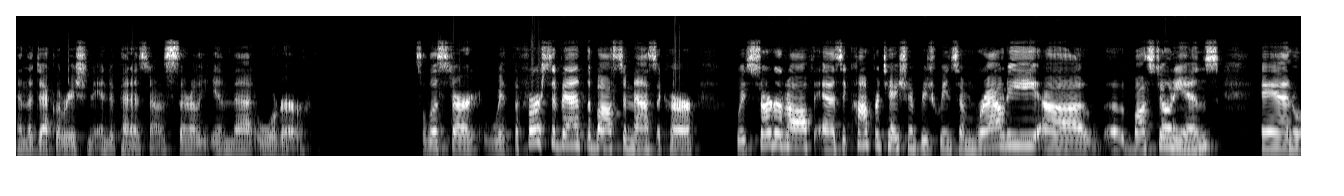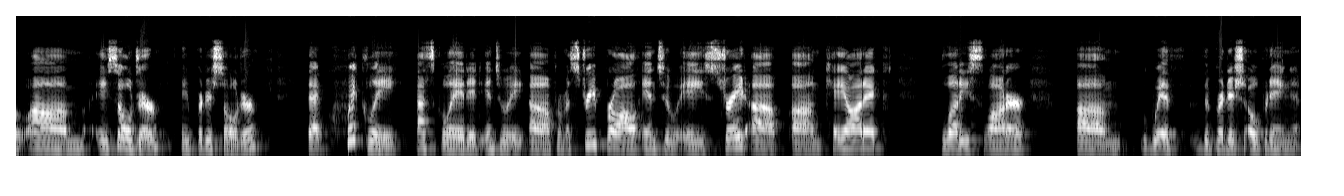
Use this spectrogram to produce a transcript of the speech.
and the Declaration of Independence, not necessarily in that order. So let's start with the first event, the Boston Massacre, which started off as a confrontation between some rowdy uh, Bostonians and um, a soldier, a British soldier, that quickly escalated into a uh, from a street brawl into a straight up um, chaotic, bloody slaughter, um, with the British opening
